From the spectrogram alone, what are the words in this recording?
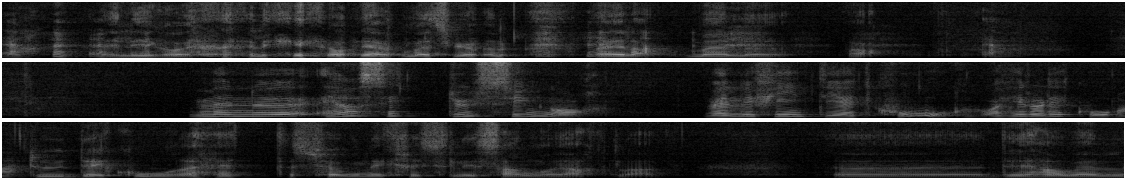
Ja. Jeg liker, jeg liker å være meg sjøl. Nei da. Men eh, ja. ja. Men eh, jeg har sett du synger veldig fint i et kor. Hva heter det koret? Du, det koret heter Søgne Kristelig Sang- og Jaktlag. Eh, Det har vel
